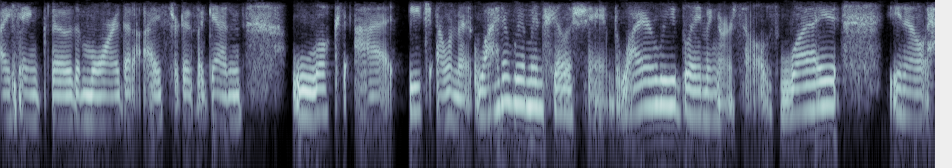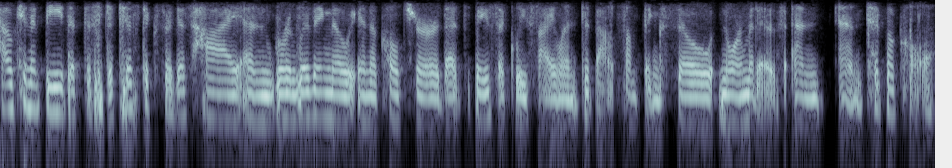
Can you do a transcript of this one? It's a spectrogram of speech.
I think though the more that I sort of again looked at each element, why do women feel ashamed? Why are we blaming ourselves? Why, you know, how can it be that the statistics are this high and we're living though in a culture that's basically silent about something so normative and, and typical?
